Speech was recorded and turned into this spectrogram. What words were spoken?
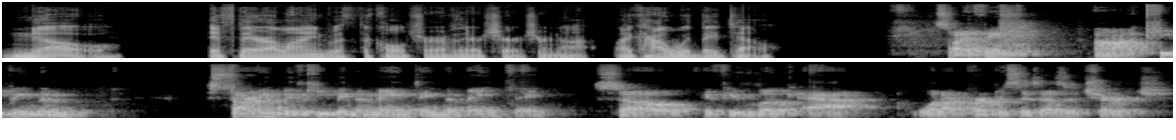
know if they're aligned with the culture of their church or not like how would they tell So I think uh, keeping them, starting with keeping the main thing the main thing. So if you look at what our purpose is as a church,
